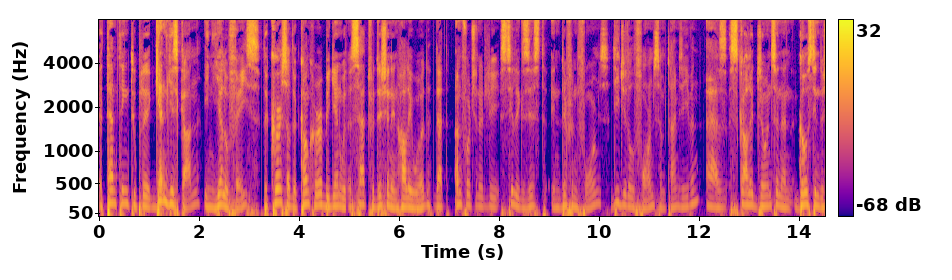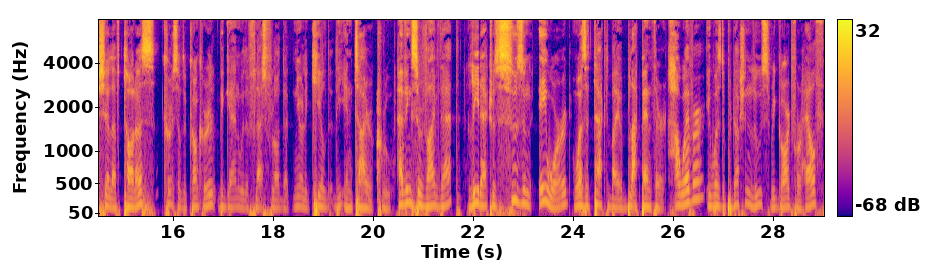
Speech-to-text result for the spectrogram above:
attempting to play Genghis Khan in Yellowface. The Curse of the Conqueror began with a sad tradition in Hollywood that unfortunately still exists in different forms, digital forms sometimes even, as Scarlett Johansson and Ghost in the Shell have taught us. Curse of the Conqueror began with a flash flood that nearly killed the entire crew. Having survived that, lead actress Susan Hayward was attacked by a Black Panther. However, it was the production loose regard for health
